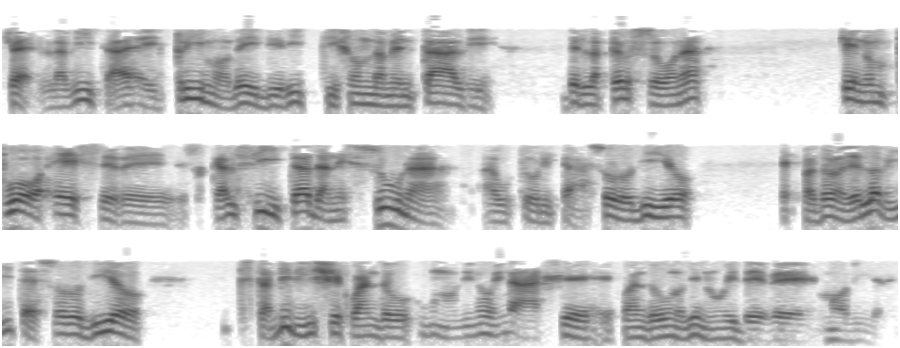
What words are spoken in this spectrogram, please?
cioè la vita è il primo dei diritti fondamentali della persona che non può essere scalfita da nessuna autorità, solo Dio è padrone della vita e solo Dio stabilisce quando uno di noi nasce e quando uno di noi deve morire.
